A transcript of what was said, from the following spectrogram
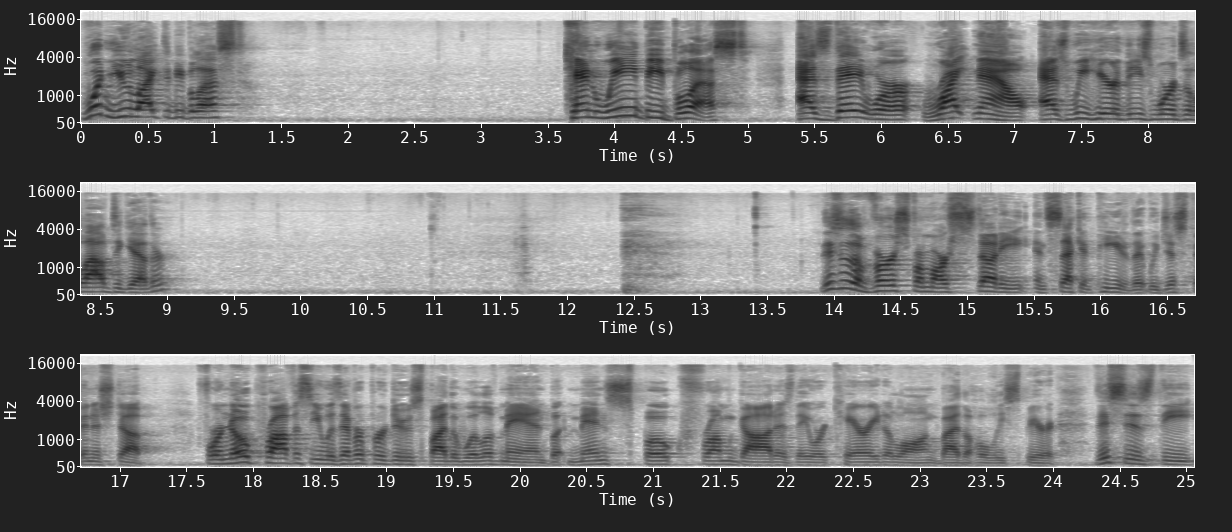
Wouldn't you like to be blessed? Can we be blessed as they were right now as we hear these words aloud together? This is a verse from our study in 2 Peter that we just finished up. For no prophecy was ever produced by the will of man, but men spoke from God as they were carried along by the Holy Spirit. This is the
